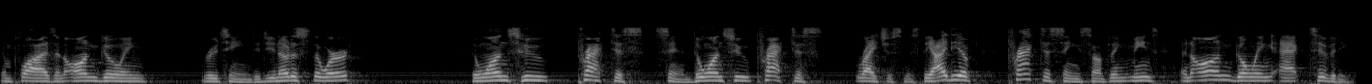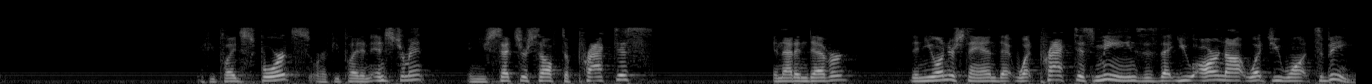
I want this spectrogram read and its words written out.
implies an ongoing routine. Did you notice the word? The ones who practice sin, the ones who practice righteousness. The idea of practicing something means an ongoing activity. If you played sports or if you played an instrument, and you set yourself to practice in that endeavor, then you understand that what practice means is that you are not what you want to be.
